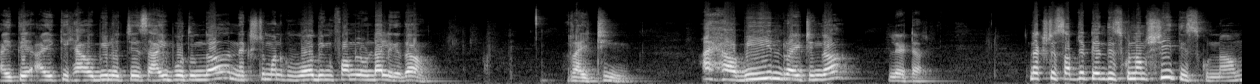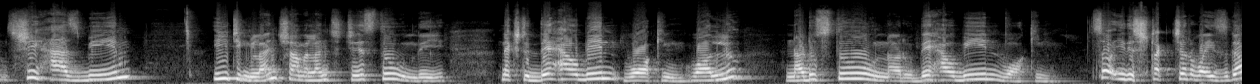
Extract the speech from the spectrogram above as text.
అయితే ఐకి హ్యావ్ బీన్ వచ్చేసి అయిపోతుందా? నెక్స్ట్ మనకు వర్బింగ్ ఫామ్లో ఉండాలి కదా? Writing I have been writing a letter next subject ఏం తీసుకున్నాం? షీ తీసుకున్నాం. She has been eating lunch ఆమె లంచ్ చేస్తూ ఉంది. Next they have been walking వాళ్ళు నడుస్తూ ఉన్నారు. They have been walking so ఇది స్ట్రక్చర్ వైజ్గా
